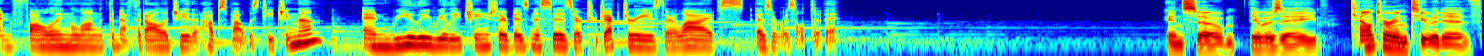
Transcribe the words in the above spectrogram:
and following along with the methodology that HubSpot was teaching them and really, really change their businesses, their trajectories, their lives as a result of it. And so it was a counterintuitive,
